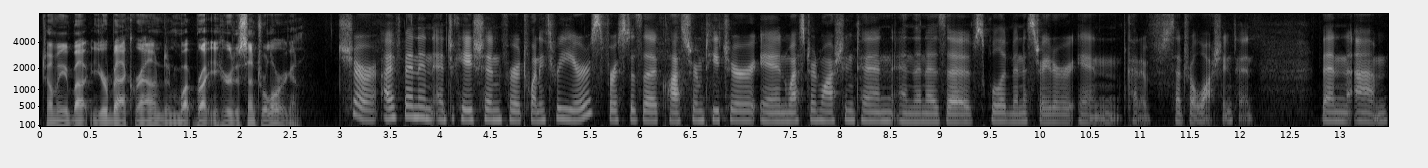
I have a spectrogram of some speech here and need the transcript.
Tell me about your background and what brought you here to Central Oregon. Sure. I've been in education for 23 years, first as a classroom teacher in Western Washington, and then as a school administrator in kind of central Washington. Then, um,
